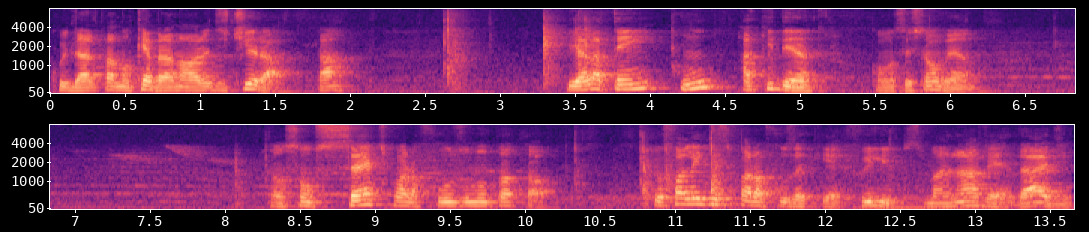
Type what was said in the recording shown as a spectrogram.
Cuidado para não quebrar na hora de tirar, tá? E ela tem um aqui dentro, como vocês estão vendo. Então são sete parafusos no total. Eu falei que esse parafuso aqui é Phillips, mas na verdade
